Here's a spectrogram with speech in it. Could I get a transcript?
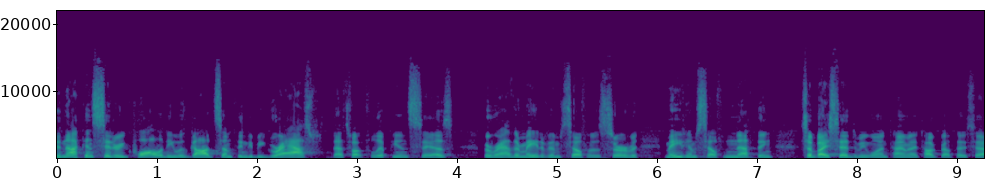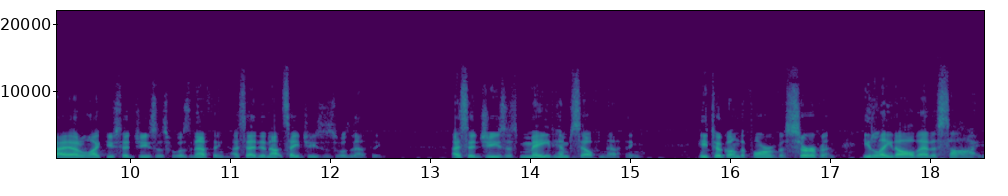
did not consider equality with God something to be grasped. That's what Philippians says but rather made of himself a servant, made himself nothing. Somebody said to me one time, and I talked about that, they said, I, I don't like you said Jesus was nothing. I said, I did not say Jesus was nothing. I said, Jesus made himself nothing. He took on the form of a servant. He laid all that aside.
